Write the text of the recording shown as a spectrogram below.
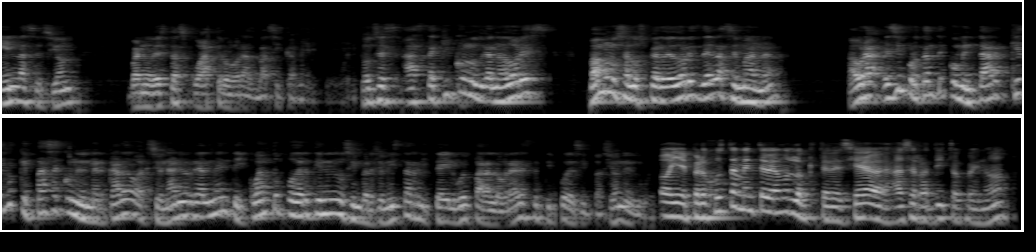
en la sesión, bueno, de estas cuatro horas básicamente. Entonces, hasta aquí con los ganadores. Vámonos a los perdedores de la semana. Ahora, es importante comentar qué es lo que pasa con el mercado accionario realmente y cuánto poder tienen los inversionistas retail, güey, para lograr este tipo de situaciones, güey. Oye, pero justamente vemos lo que te decía hace ratito, güey, ¿no?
